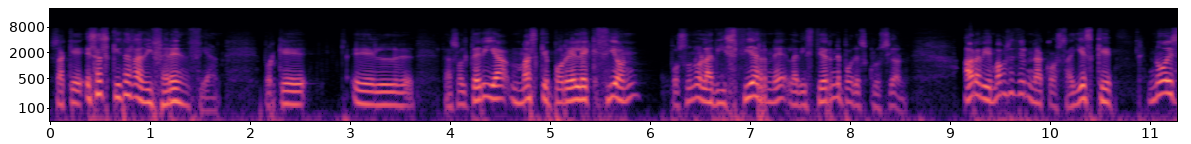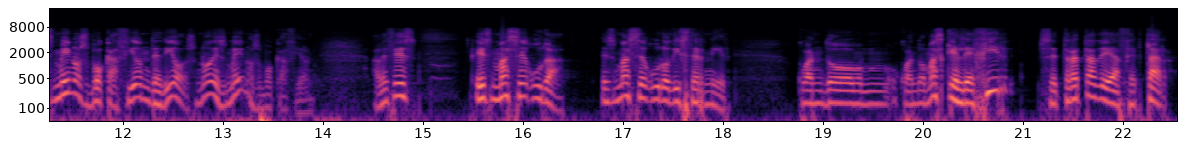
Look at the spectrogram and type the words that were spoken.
O sea que esa es quizás la diferencia, porque la soltería, más que por elección, pues uno la discierne, la discierne por exclusión. Ahora bien, vamos a decir una cosa, y es que no es menos vocación de Dios, no es menos vocación. A veces es más segura, es más seguro discernir cuando, cuando más que elegir se trata de aceptar.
